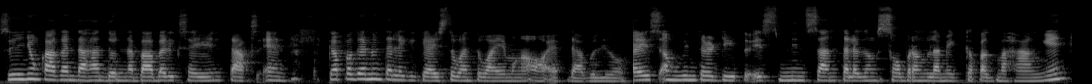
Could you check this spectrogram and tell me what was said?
So yun yung kagandahan doon na babalik sa iyo yung tax. And kapag ganun talaga guys tuwan-tuwa yung mga OFW guys ang winter dito is minsan talagang sobrang lamig kapag mahangin.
